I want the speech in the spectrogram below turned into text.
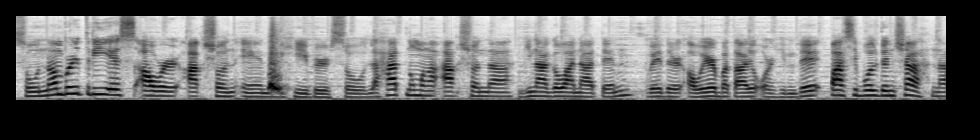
So, number three is our action and behavior. So, lahat ng mga action na ginagawa natin, whether aware ba tayo or hindi, possible din siya na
